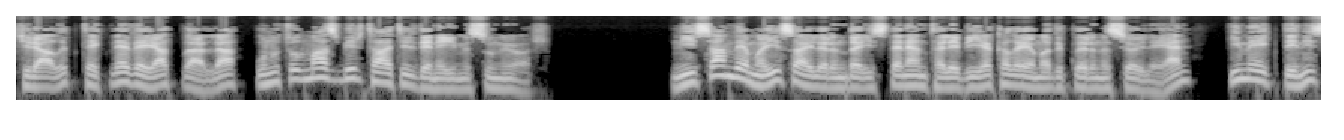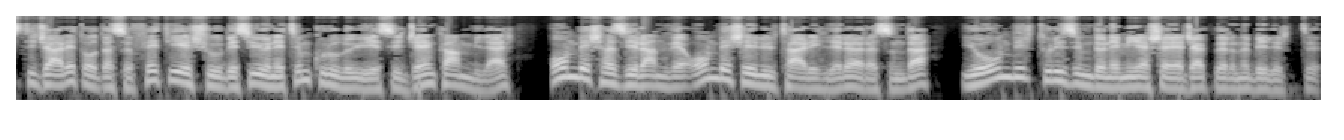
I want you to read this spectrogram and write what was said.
kiralık tekne ve yatlarla, unutulmaz bir tatil deneyimi sunuyor. Nisan ve Mayıs aylarında istenen talebi yakalayamadıklarını söyleyen, İMEK Deniz Ticaret Odası Fethiye Şubesi Yönetim Kurulu üyesi Cenk Ambiler, 15 Haziran ve 15 Eylül tarihleri arasında, yoğun bir turizm dönemi yaşayacaklarını belirtti.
